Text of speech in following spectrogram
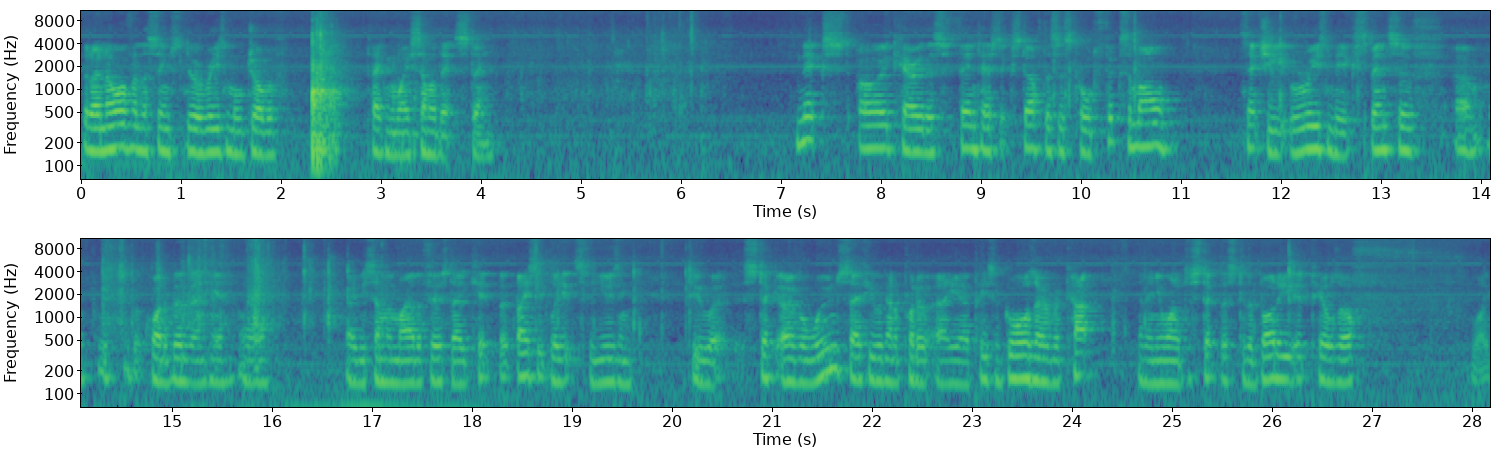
that I know of, and this seems to do a reasonable job of taking away some of that sting. Next, I carry this fantastic stuff. This is called Fixomull. It's actually reasonably expensive. Um, I've got quite a bit of it in here, or maybe some in my other first aid kit, but basically it's for using to uh, stick over wounds. So if you were going to put a, a, piece of gauze over a cut, and then you wanted to stick this to the body, it peels off like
